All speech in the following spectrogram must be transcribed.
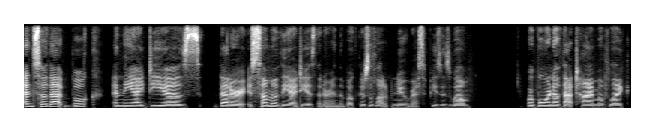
And so that book and the ideas that are some of the ideas that are in the book, there's a lot of new recipes as well, were born of that time of like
